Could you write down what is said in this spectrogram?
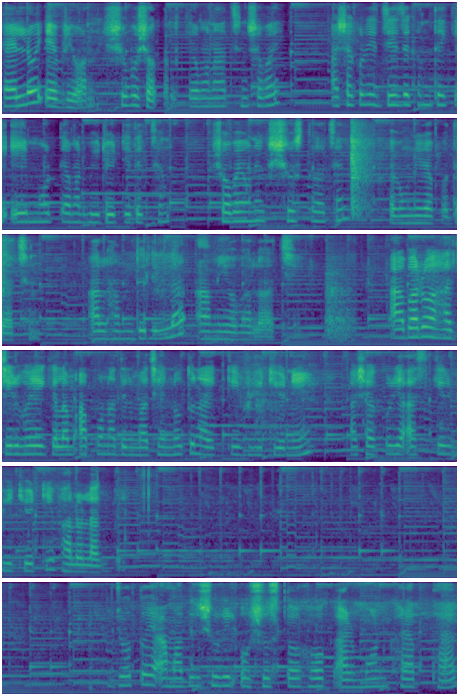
হ্যালো এভরিওয়ান শুভ সকাল। কেমন আছেন সবাই? আশা করি যে যেখান থেকে এই মুহূর্তে আমার ভিডিওটি দেখছেন, সবাই অনেক সুস্থ আছেন এবং নিরাপদে আছেন। আলহামদুলিল্লাহ, আমিও ভালো আছি। আবারও হাজির হয়ে গেলাম আপনাদের মাঝে নতুন আরেকটি ভিডিও নিয়ে। আশা করি আজকের ভিডিওটি ভালো লাগবে। যতই আমাদের শরীর অসুস্থ হোক আর মন খারাপ থাক,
